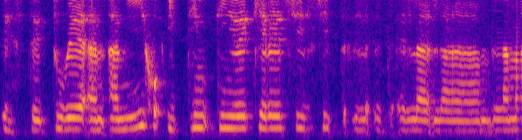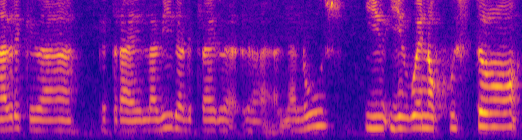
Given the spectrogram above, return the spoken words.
este, tuve a, mi hijo, y tiene quiere decir sí, la, la, la, madre que, da, que trae la vida, que trae la, luz, y, bueno, justo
